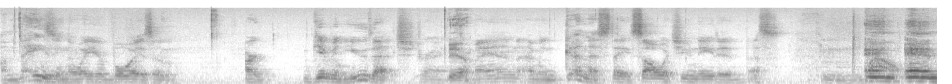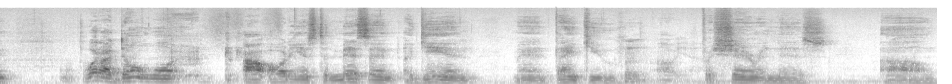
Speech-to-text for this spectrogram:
amazing the way your boys are are giving you that strength, Yeah. man. I mean, goodness, they saw what you needed. That's And and what I don't want our audience to miss, and again, man, thank you Oh yeah. for sharing this. Um,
